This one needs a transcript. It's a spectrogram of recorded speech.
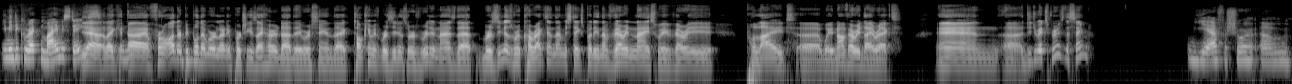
you mean to correct my mistakes Yeah, like You know? uh, from other people that were learning Portuguese, I heard that they were saying that talking with Brazilians was really nice. That Brazilians were correcting their mistakes, but in a very nice way, very polite uh, way, not very direct. And uh, did you experience the same? Yeah, for sure. Um,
